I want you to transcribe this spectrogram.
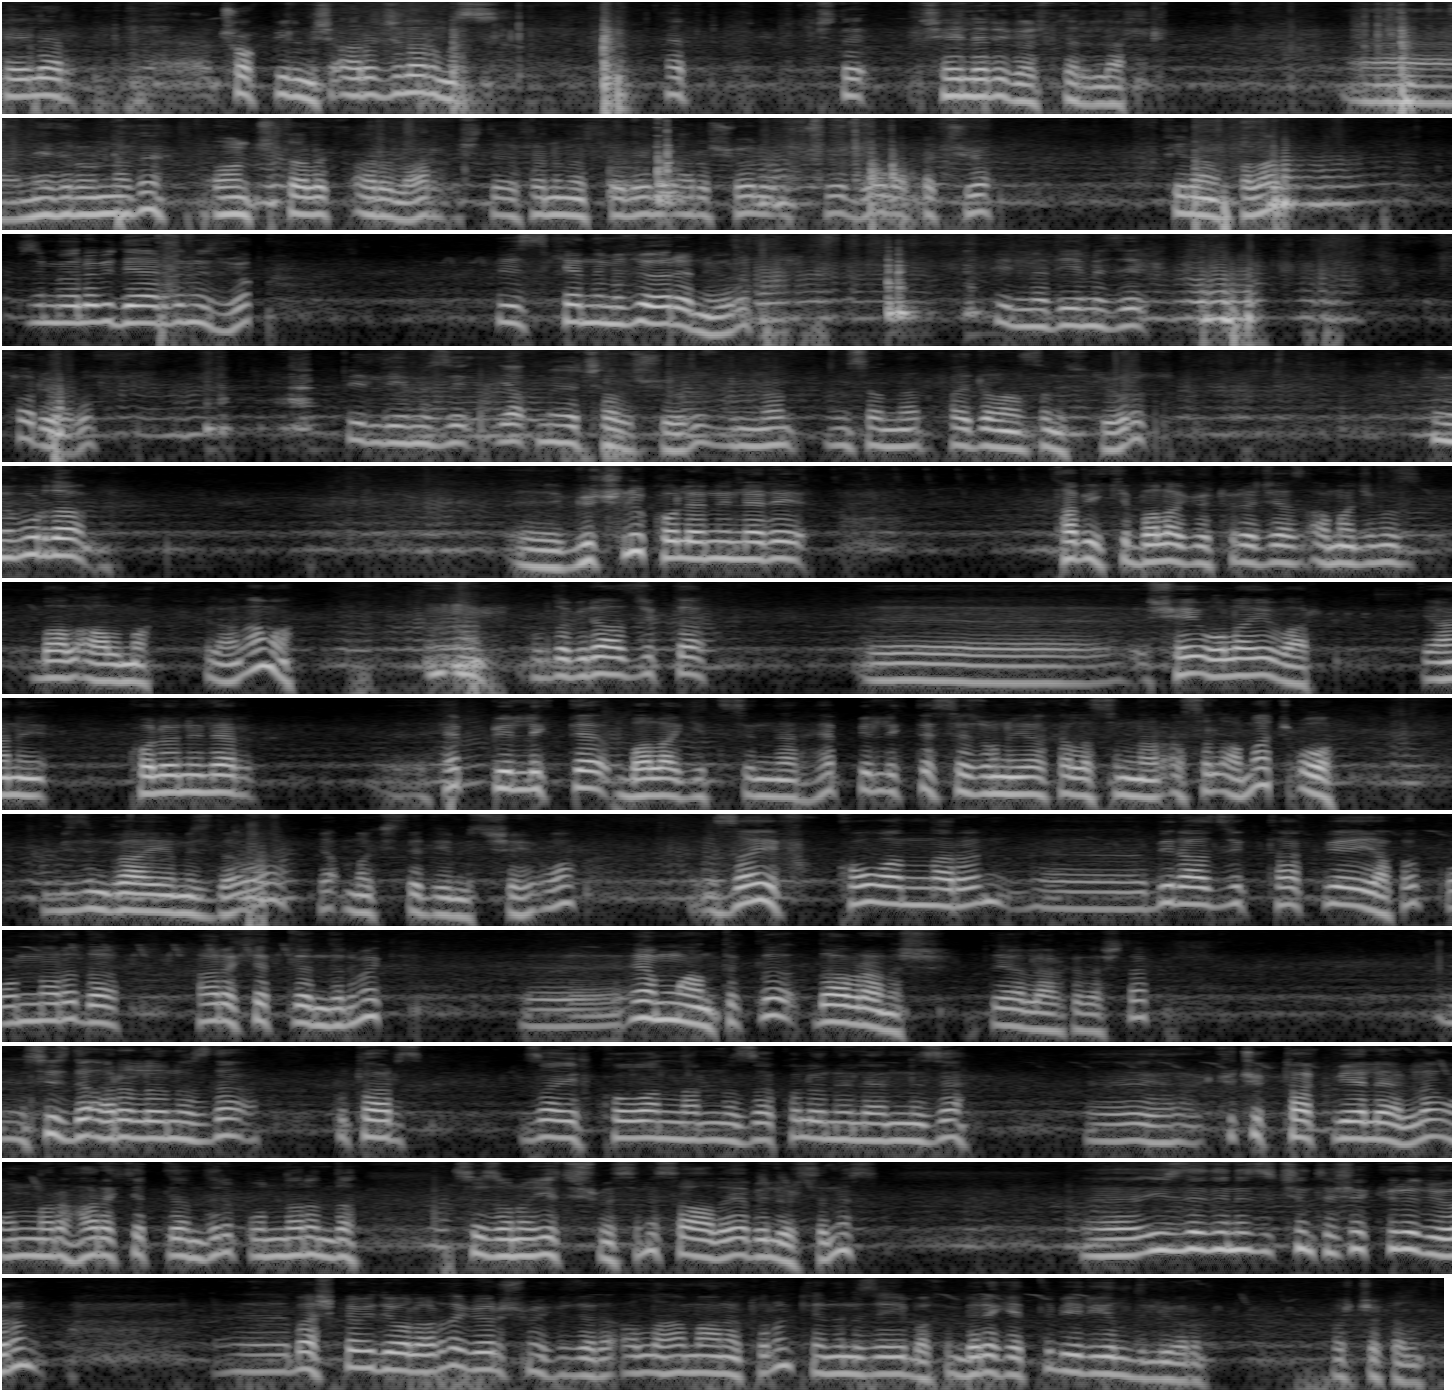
şeyler çok bilmiş arıcılarımız hep işte şeyleri gösterirler. Ee, nedir onun adı? 10 çıtalık arılar. İşte efendime söyleyeyim arı şöyle uçuyor, böyle kaçıyor filan falan. Bizim öyle bir derdimiz yok. Biz kendimizi öğreniyoruz. Bilmediğimizi soruyoruz. bildiğimizi yapmaya çalışıyoruz. Bundan insanlar faydalansın istiyoruz. Şimdi burada e, güçlü kolonileri tabii ki bala götüreceğiz. Amacımız bal almak falan ama burada birazcık da e, şey olayı var. Yani koloniler e, hep birlikte bala gitsinler. Hep birlikte sezonu yakalasınlar. Asıl amaç o. Bizim gayemiz de o. Yapmak istediğimiz şey o. Zayıf kovanların e, birazcık takviye yapıp onları da hareketlendirmek en mantıklı davranış değerli arkadaşlar. E, Siz de aralığınızda bu tarz zayıf kovanlarınıza, kolonilerinize e, küçük takviyelerle onları hareketlendirip onların da sezona yetişmesini sağlayabilirsiniz. E, İzlediğiniz için teşekkür ediyorum. Başka videolarda görüşmek üzere. Allah'a emanet olun. Kendinize iyi bakın. Bereketli bir yıl diliyorum. Hoşçakalın.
